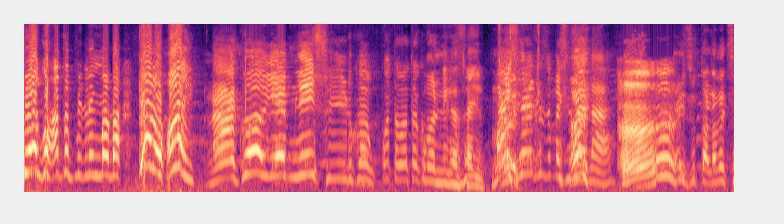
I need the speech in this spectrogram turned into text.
মেয়ে গো হাতে ফিলিং মারবা কেন হয়? না গো এমনি সুইড কথা কথা কবার নিগা যাই বেশি না এই জুতাটা দেখছ?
